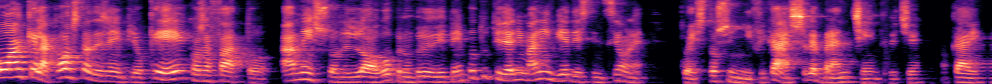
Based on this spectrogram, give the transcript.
O anche la Costa, ad esempio, che cosa ha fatto? Ha messo nel logo per un periodo di tempo tutti gli animali in via di estinzione. Questo significa essere brand centrici, ok?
